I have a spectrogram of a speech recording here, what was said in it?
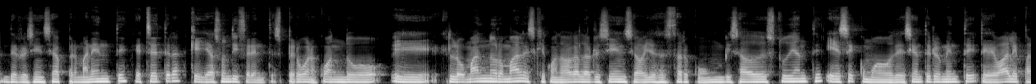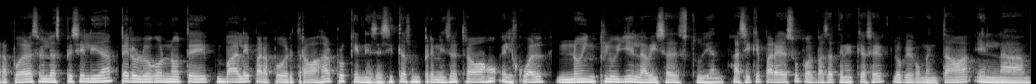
de residencia permanente, etcétera, que ya son diferentes. Pero bueno, cuando eh, lo más normal es que cuando hagas la residencia vayas a estar con un visado de estudiante, ese, como decía anteriormente, te vale para poder hacer la especialidad, pero luego no te vale para poder trabajar porque necesitas un permiso de trabajo, el cual no incluye la visa de estudiante. Así que para eso, pues vas a tener que hacer lo que comentaba en la,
